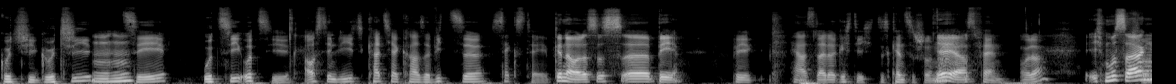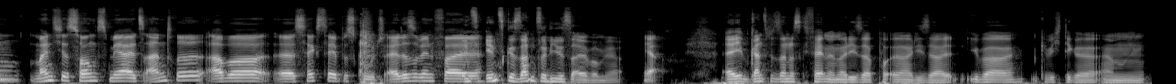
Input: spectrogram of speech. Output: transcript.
Gucci Gucci, Mhm. C, Uzi Uzi. Aus dem Lied Katja Krasavice Sextape. Genau, das ist äh, B. B. Ja, ist leider richtig. Das kennst du schon. Ja, ne? ja. Du bist Fan, oder? Ich muss sagen, manche Songs mehr als andere, aber äh, Sextape ist gut. Also das ist auf jeden Ins, Fall. insgesamt so dieses Album, ja. Ja. Äh, ganz besonders gefällt mir immer dieser, äh, dieser übergewichtige ähm,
